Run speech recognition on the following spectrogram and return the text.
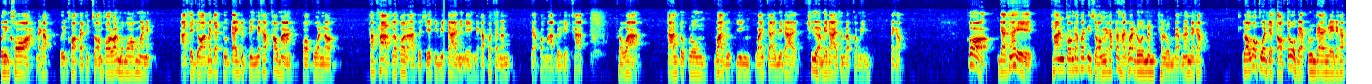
ปืนคอนะครับ ปืนคอ 82 คอร้อยมมของมันเนี่ย อาจจะหยอดมาจากจุดใดจุดหนึ่งนะครับ เข้ามาก่อกวนเรา ถ้าพลาดเราก็อาจจะเสียชีวิตได้นั่นเองนะครับ เพราะฉะนั้นอย่าประมาทโดยเด็ดขาด เพราะว่าการตกลงว่าหยุดยิงไว้ใจไม่ได้ เชื่อไม่ได้สำหรับเขมรนะครับ ก็อยากให้ทางกองทัพภาคที่สองนะครับ ถ้าหากว่าโดนมันถล่มแบบนั้นนะครับ เราก็ควรจะตอบโต้แบบรุนแรงเลยนะครับ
